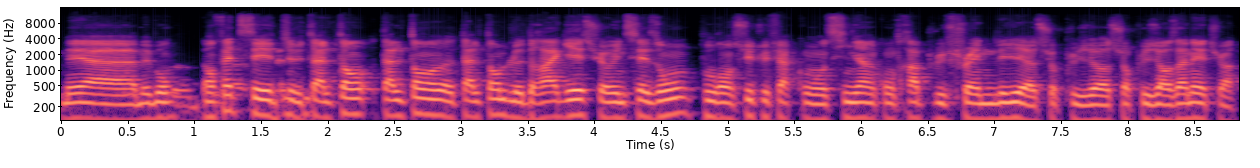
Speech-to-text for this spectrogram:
Mais, euh, mais bon, en fait, c'est, tu as le, temps, as, le temps, as le temps de le draguer sur une saison pour ensuite lui faire signer un contrat plus friendly euh, sur plusieurs, sur plusieurs années, tu vois.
